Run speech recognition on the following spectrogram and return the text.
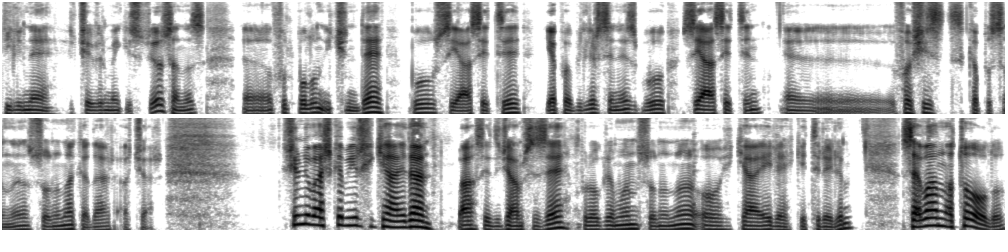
diline çevirmek istiyorsanız e, futbolun içinde bu siyaseti yapabilirsiniz. Bu siyasetin e, faşist kapısını sonuna kadar açar. Şimdi başka bir hikayeden bahsedeceğim size. Programın sonunu o hikayeyle getirelim. Sevan Ataoğlu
